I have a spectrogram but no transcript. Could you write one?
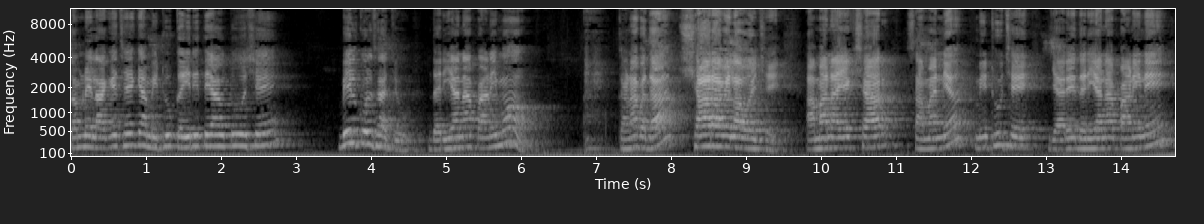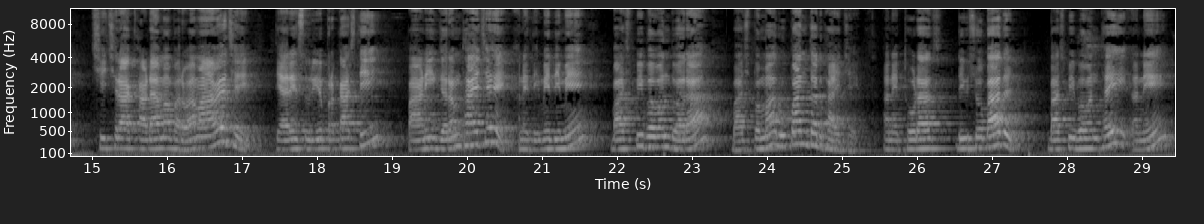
તમને લાગે છે કે આ મીઠું કઈ રીતે આવતું હશે? બિલકુલ સાચું. દરિયાના પાણીમાં ઘણા બધા ક્ષાર આવેલા હોય છે. આમાંના એક ક્ષાર સામાન્ય મીઠું છે. જ્યારે દરિયાના પાણીને છીછરા ખાડામાં ભરવામાં આવે છે, ત્યારે સૂર્યપ્રકાશથી પાણી ગરમ થાય છે અને ધીમે ધીમે બાષ્પીભવન દ્વારા બાષ્પમાં રૂપાંતર થાય છે. અને થોડા દિવસો બાદ બાષ્પીભવન થઈ અને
